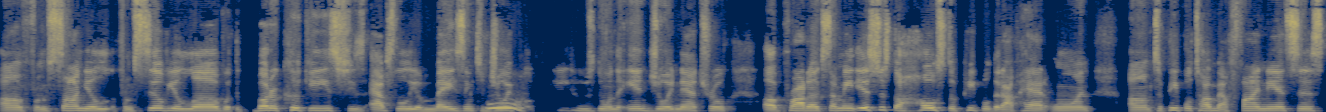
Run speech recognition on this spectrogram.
Um, from Sonia, from Sylvia Love with the butter cookies, she's absolutely amazing. To Joy who's doing the Enjoy Natural uh, products. I mean, it's just a host of people that I've had on. Um, to people talking about finances.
